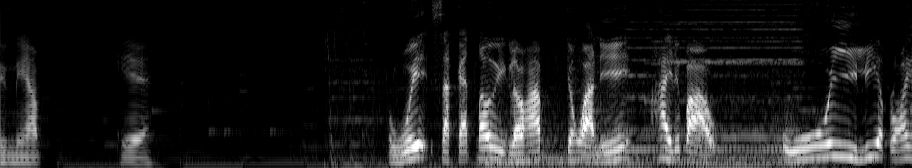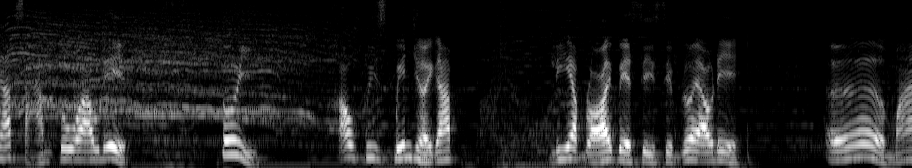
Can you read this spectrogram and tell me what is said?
นึงนะครับโอเคอุ้ยสแกตเตอร์อีกแล้วครับ จังหวะนี้ให้หรือเปล่าอุ้ยเรียบร้อยครับ 3 ตัวเอาดิเฮ้ยเข้าฟรีสปินเฉยครับ เรียบร้อยเบส40 ด้วยเอาดิ เออ มา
